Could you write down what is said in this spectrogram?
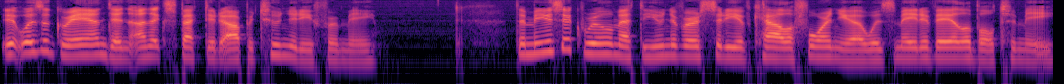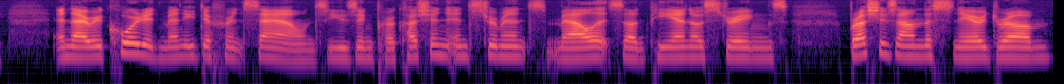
It was a grand and unexpected opportunity for me. The music room at the University of California was made available to me, and I recorded many different sounds using percussion instruments, mallets on piano strings, brushes on the snare drum,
